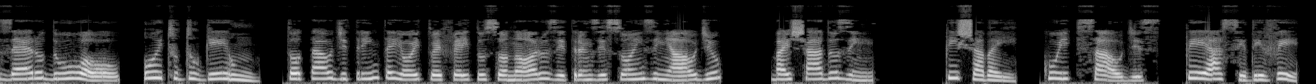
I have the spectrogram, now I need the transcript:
0 do UOL. 8 do G1. Total de 38 efeitos sonoros e transições em áudio, baixados em Pixabay. Quick Sounds. PACDV.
